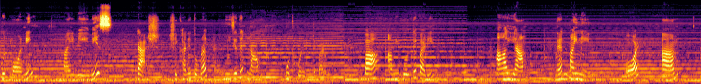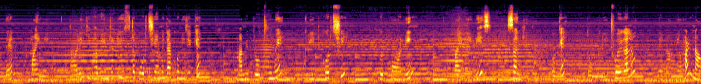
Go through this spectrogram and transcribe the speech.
good morning my name is dash সেখানে তোমরা নিজেদের নাম পুট করে দিতে পারো। বা আমি বলতে পারি I am then my name or am then my name তাহলে কীভাবে ইন্ট্রোডিউসটা করছি আমি? দেখো নিজেকে। আমি প্রথমে গ্রিট করছি good morning my name is Sangita okay তো গ্রিট হয়ে গেল দেন আমি আমার নাম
